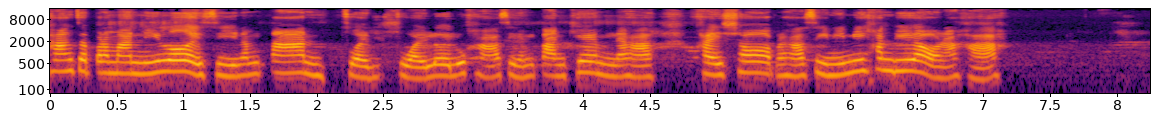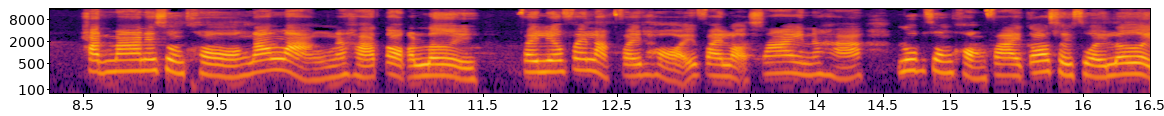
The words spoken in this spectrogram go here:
ข้างจะประมาณนี้เลย สีน้ำตาลสวยสวยเลยลูกค้า สีน้ำตาลเข้มนะคะ ใครชอบนะคะ สีนี้มีคันเดียวนะคะ ถัดมาในส่วนของด้านหลังนะคะ ต่อกันเลย ไฟเลี้ยวไฟหลักไฟถอยไฟหลอดไส้นะคะ รูปทรงของไฟก็สวยๆเลย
